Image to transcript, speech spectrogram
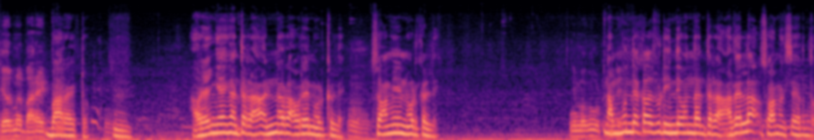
ದೇವ್ರ ಮೇಲೆ ಭಾರ ಇಟ್ಟು. ಭಾರ ಇಟ್ಟು. ಹ್ಞೂ ಅವ್ರು ಹೆಂಗೆ ಹೆಂಗೆ ಅಂತಾರೆ ಅಣ್ಣವ್ರು ಅವರೇ ನೋಡ್ಕೊಳ್ಳಿ. ಸ್ವಾಮಿನ ಸ್ವಾಮಿ ನೋಡ್ಕೊಳ್ಳಿ ನಮ್ಮ ಮುಂದೆ ಕಳಿಸ್ಬಿಟ್ಟು ಹಿಂದೆ ಒಂದು ಅಂತಾರೆ ಅದೆಲ್ಲ ಸ್ವಾಮಿಗೆ ಸೇರಿದ್ದು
